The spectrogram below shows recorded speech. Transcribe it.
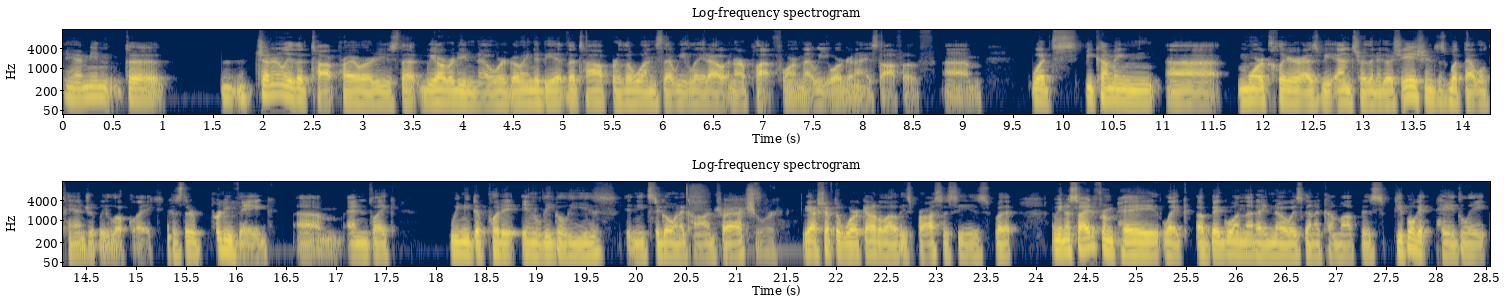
Yeah i mean the generally the top priorities that we already know are going to be at the top are the ones that we laid out in our platform that we organized off of um, what's becoming uh, more clear as we enter the negotiations is what that will tangibly look like because they're pretty vague um, and like we need to put it in legalese. It needs to go in a contract. Sure. We actually have to work out a lot of these processes. But I mean, aside from pay, like a big one that I know is going to come up is people get paid late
